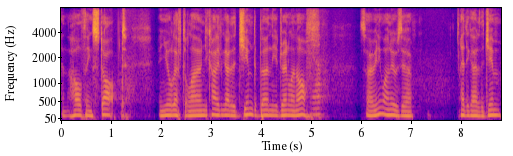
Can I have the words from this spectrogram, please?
and the whole thing stopped, and you're left alone. You can't even go to the gym to burn the adrenaline off. Yeah so anyone who's uh, had to go to the gym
